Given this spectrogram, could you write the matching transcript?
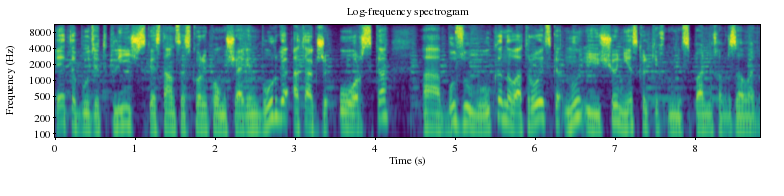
Это будет клиническая станция скорой помощи Оренбурга, а также Орска, а, Бузулука, Новотроицка, ну и еще нескольких муниципальных образований.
